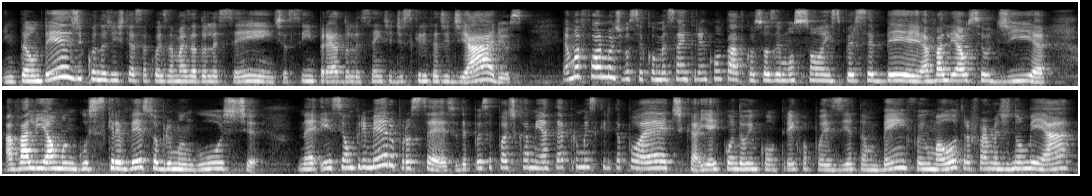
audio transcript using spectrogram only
Então, desde quando a gente tem essa coisa mais adolescente, assim, pré-adolescente, de escrita de diários, é uma forma de você começar a entrar em contato com as suas emoções, perceber, avaliar o seu dia, avaliar uma angústia, escrever sobre uma angústia. Né? Esse é um primeiro processo. Depois você pode caminhar até para uma escrita poética. E aí, quando eu encontrei com a poesia também, foi uma outra forma de nomear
